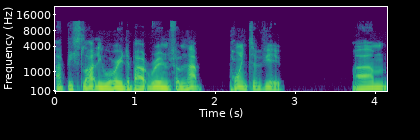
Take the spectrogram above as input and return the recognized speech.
I'd be slightly worried about Rune from that point of view. Um,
